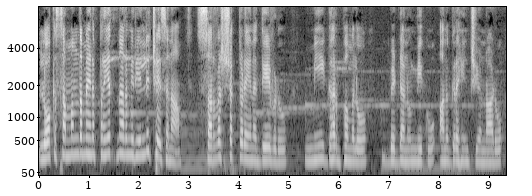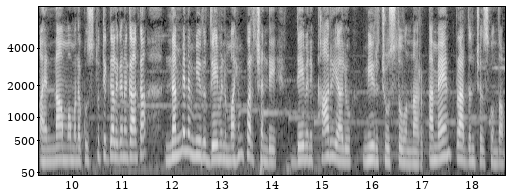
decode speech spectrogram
లోక సంబంధమైన ప్రయత్నాలు మీరు ఎల్లి చేసిన సర్వశక్తుడైన దేవుడు మీ గర్భములో బిడ్డను మీకు అనుగ్రహించి ఉన్నాడు. ఆయన నామమునకు స్థుతి కలగనగాక నమ్మిన మీరు దేవుని మహింపరచండి. దేవుని కార్యాలు మీరు చూస్తూ ఉన్నారు. అమేన్ ప్రార్థన చేసుకుందాం.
